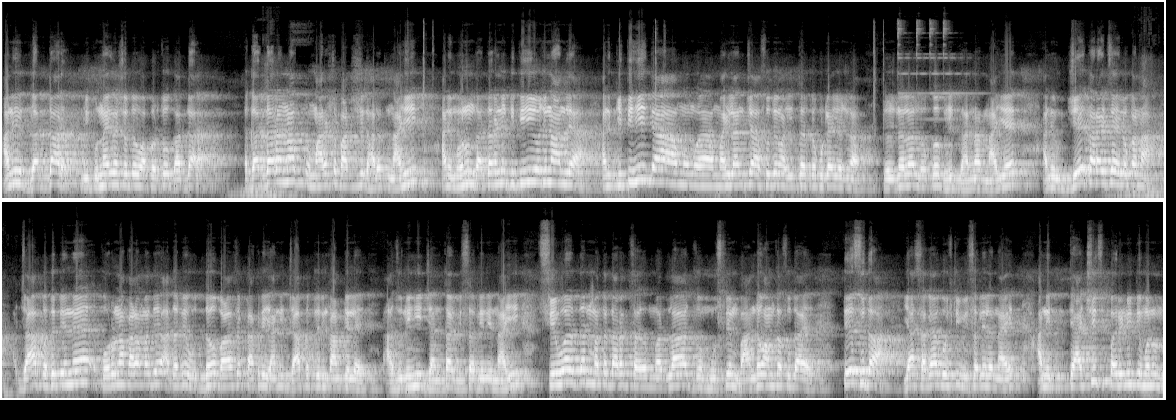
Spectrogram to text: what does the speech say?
आणि गद्दार मी पुन्हा एकदा शब्द वापरतो गद्दार. गद्दारांना महाराष्ट्र पाठीशी घालत नाही आणि म्हणून गद्दारांनी कितीही योजना आणल्या आणि कितीही त्या म- महिलांच्या असू दे इतर कुठल्या योजना योजनेला लोक भीक घालणार नाही आहेत आणि जे करायचं आहे लोकांना ज्या पद्धतीने कोरोना काळामध्ये आदरणीय उद्धव बाळासाहेब ठाकरे यांनी ज्या पद्धतीने काम केलं आहे अजूनही जनता विसरलेली नाही. श्रीवर्धन मतदार मधला जो मुस्लिम बांधव आमचा सुद्धा आहे ते सुद्धा या सगळ्या गोष्टी विसरलेल्या नाहीत आणि त्याचीच परिणिती म्हणून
